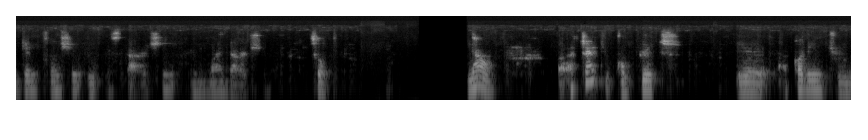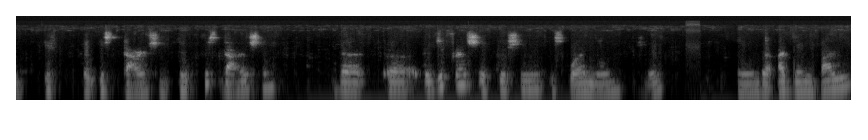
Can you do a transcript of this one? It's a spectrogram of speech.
eigenfunction in x direction and y direction. So now I try to compute according to in this direction. In this direction, the uh, the difference equation is well known here, and the eigenvalue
